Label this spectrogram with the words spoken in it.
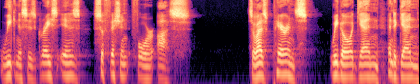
weakness. His grace is sufficient for us. So, as parents, we go again and again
